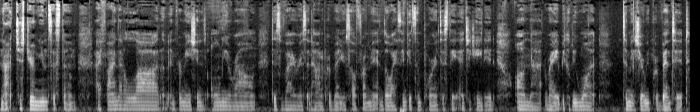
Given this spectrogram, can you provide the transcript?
not just your immune system. I find that a lot of information is only around this virus and how to prevent yourself from it. And though I think it's important to stay educated on that, right? Because we want to make sure we prevent it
